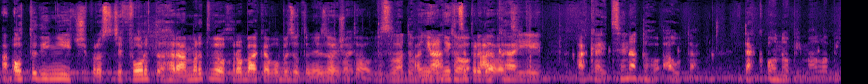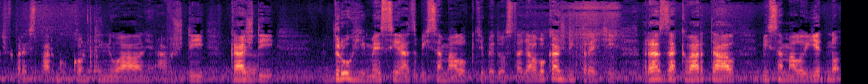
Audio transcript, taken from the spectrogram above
a odtedy nič. Proste Ford hrá mŕtvého chrobáka, vôbec ho to nezaujíma to auto. Vzhľadom Ani na ho nechce to, predávať. aká je, aká je cena toho auta, tak ono by malo byť v presparku kontinuálne a vždy, každý druhý mesiac by sa malo k tebe dostať, alebo každý tretí. Raz za kvartál by sa malo jedno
